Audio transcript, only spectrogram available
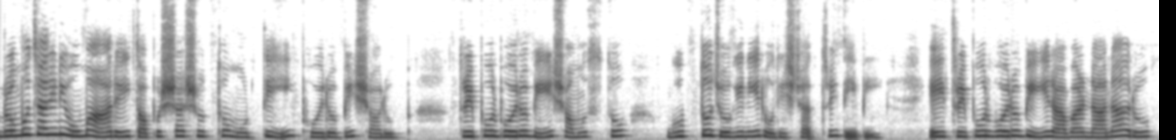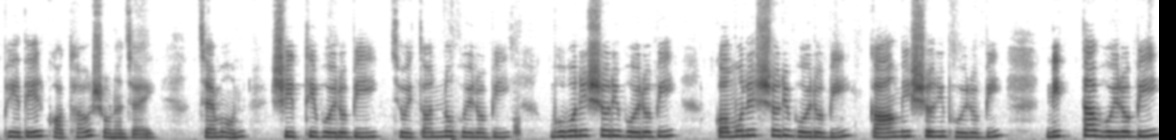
ব্রহ্মচারিণী উমার এই তপস্যা শুদ্ধ মূর্তি ভৈরবীর স্বরূপ। ত্রিপুর ভৈরবী সমস্ত গুপ্ত যোগিনীর অধিষ্ঠাত্রী দেবী। এই ত্রিপুর ভৈরবীর আবার নানা রূপ ভেদের কথাও শোনা যায়। যেমন সিদ্ধি ভৈরবী, চৈতন্য ভৈরবী, ভুবনেশ্বরী ভৈরবী, কমলেশ্বরী ভৈরবী, কামেশ্বরী ভৈরবী, নিত্যা ভৈরবী,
